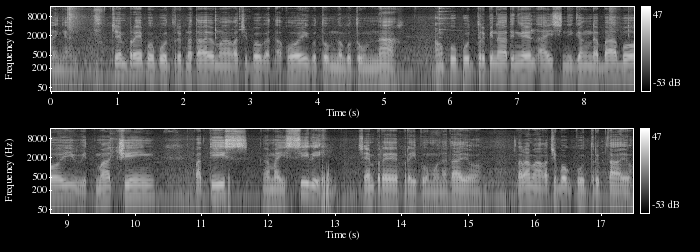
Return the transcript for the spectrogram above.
akin yan. Siyempre food trip na tayo mga kachibog at ako'y gutom na gutom na. Ang food tripin natin ngayon ay sinigang na baboy with matching patis na may sili. Siyempre, pray po muna tayo. Tara mga kachibog, food trip tayo.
